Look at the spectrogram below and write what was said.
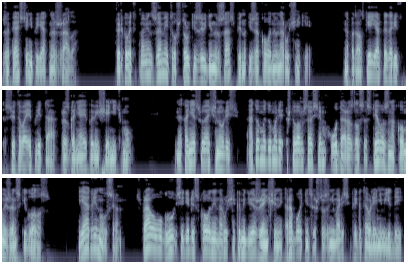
запястье неприятно сжало. Только в этот момент заметил, что руки заведены за спину и закованы в наручники. На потолке ярко горит световая плита, разгоняя помещение тьму. «Наконец вы очнулись, а то мы думали, что вам совсем худо», — раздался слева знакомый женский голос. Я оглянулся. Справа в углу сидели скованные наручниками две женщины, работницы, что занимались приготовлением еды.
